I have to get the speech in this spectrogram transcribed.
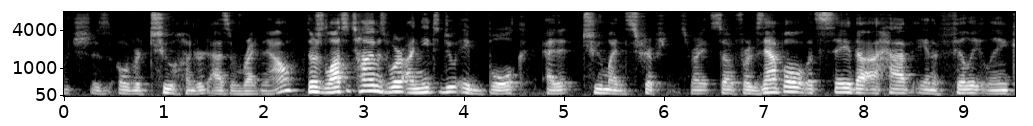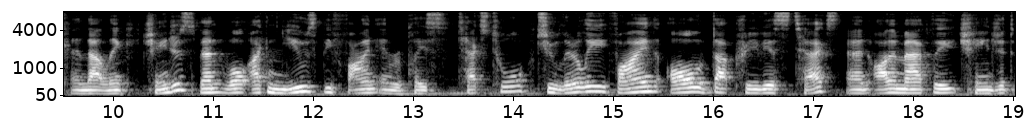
which is over 200 as of right now. There's lots of times where I need to do a bulk edit to my descriptions, right? So for example, let's say that I have an affiliate link and that link changes, then well, I can use the find and replace text tool to literally find all of that previous text and automatically change it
